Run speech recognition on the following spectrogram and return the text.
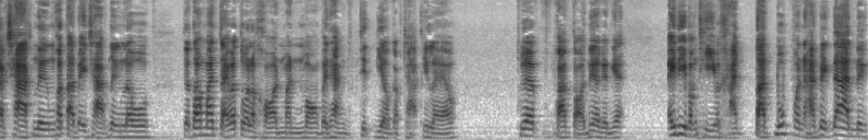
จากฉากหนึ่งพอตัดไปอีกฉากหนึ่งเรา จะต้องมั่นใจว่าตัวละครมันมองไปทางทิศเดียวกับฉากที่แล้ว เพื่อความต่อเนื่องกันเงี้ยไอ้นี่บางทีมันขาดตัดปุ๊บมันหันไปอีกด้านหนึ่ง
